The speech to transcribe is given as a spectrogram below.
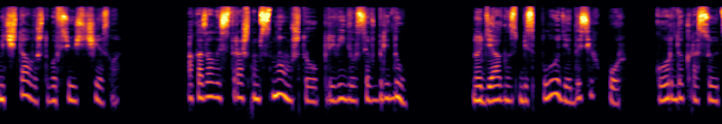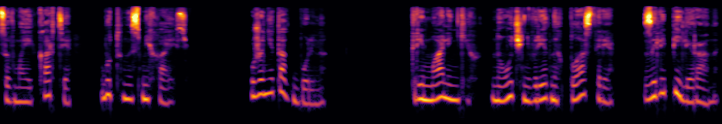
Мечтала, чтобы все исчезло. Оказалось страшным сном, что привиделся в бреду. Но диагноз бесплодия до сих пор гордо красуется в моей карте, будто насмехаясь. Уже не так больно, Три маленьких, но очень вредных пластыря залепили раны.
